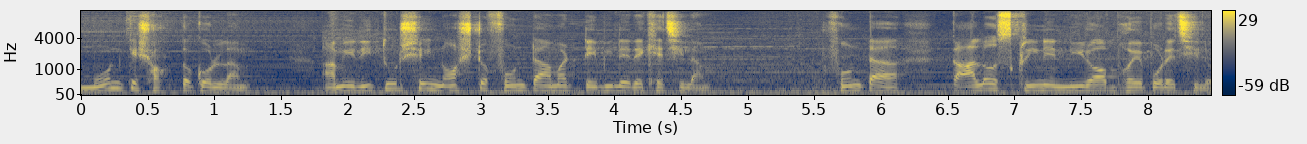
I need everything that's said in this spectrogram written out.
মনকে শক্ত করলাম আমি ঋতুর সেই নষ্ট ফোনটা আমার টেবিলে রেখেছিলাম। ফোনটা কালো স্ক্রিনে নীরব হয়ে পড়েছিল।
